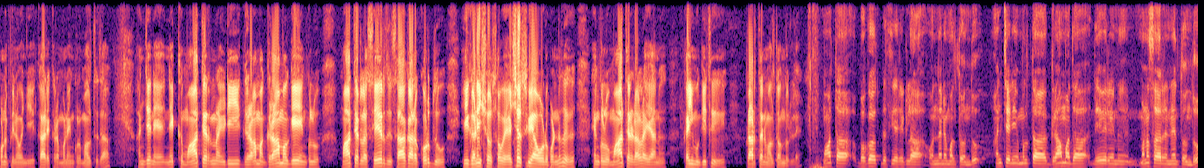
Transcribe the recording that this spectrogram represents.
ಕೊಣಪಿನ ಒಂಜಿ ಕಾರ್ಯಕ್ರಮ ಎಂಕುಲು ಮಲ್ತದ. ಅಂಜನೆ ನೆಕ್ ಮಾತೆರ್ನ ಇಡೀ ಗ್ರಾಮ, ಗ್ರಾಮಗೆ ಎಂಕುಲು ಮಾತೆರ್ಲ ಸೇರ್ದು ಸಹಕಾರ ಕೊರ್ದು ಈ ಗಣೇಶೋತ್ಸವ ಯಶಸ್ವಿ ಆವಡು ಪಣ್ಣದು ಎಂಕುಲು ಮಾತೆರಡಲ್ಲ ಯಾನು ಕೈ ಮುಗಿತು ಪ್ರಾರ್ಥನೆ ಮಲ್ತೊಂದುಲ್ಲೆ ಮಾತಾ ಭಗವದ್ಗತಿಯರಿಗಳ ಒಂದನೇ ಮಲ್ತೊಂದು ಅಂಚನೆ ಮುಲ್ತ ಗ್ರಾಮದ ದೇವರೇನು ಮನಸಾರ ನೆನೆತೊಂದು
